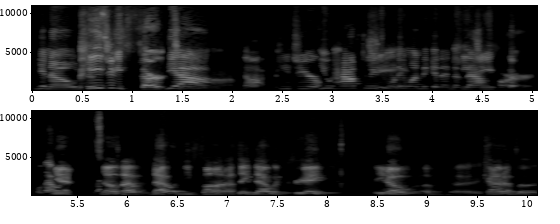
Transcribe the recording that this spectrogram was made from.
you know just- pg 13 yeah. Not pg or You have to be G. 21 to get into pg that 13 part. well that Yeah. would, No, that that would be fun. I think that would create, you know, a, a kind of a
